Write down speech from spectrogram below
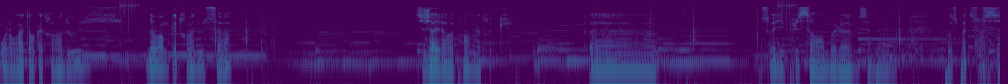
Ou alors on attend 92. Novembre 92, ça va. Si j'arrive à reprendre le truc. Euh, soyez puissant en Bologne, ça me pose pas de soucis.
